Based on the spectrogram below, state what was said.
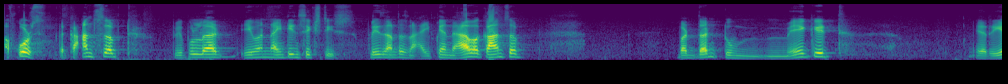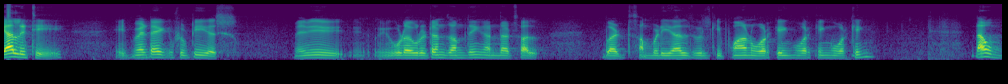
Of course, the concept people at even 1960s. Please understand, I can have a concept, but then to make it a reality, it may take 50 years. Maybe you would have written something and that's all, but somebody else will keep on working, working, working. Now,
